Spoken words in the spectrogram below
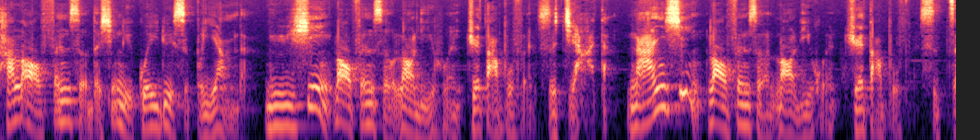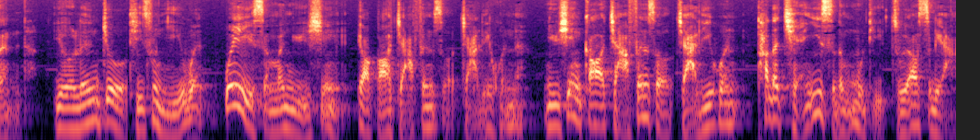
他闹分手的心理规律是不一样的。女性闹分手、闹离婚，绝大部分是假的；男性闹分手、闹离婚，绝大部分是真的。有人就提出疑问：为什么女性要搞假分手、假离婚呢？女性搞假分手、假离婚，她的潜意识的目的主要是两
